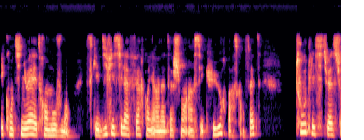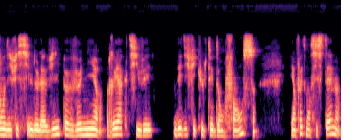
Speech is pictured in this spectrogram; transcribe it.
et continuer à être en mouvement? Ce qui est difficile à faire quand il y a un attachement insécure parce qu'en fait, toutes les situations difficiles de la vie peuvent venir réactiver des difficultés d'enfance. Et en fait, mon système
